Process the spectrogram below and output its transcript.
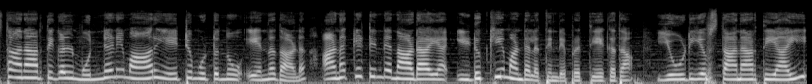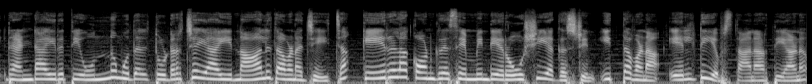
സ്ഥാനാർത്ഥികൾ മുന്നണി മാറി ഏറ്റുമുട്ടുന്നു എന്നതാണ് അണക്കെട്ടിന്റെ നാടായ ഇടുക്കി മണ്ഡലത്തിന്റെ പ്രത്യേകത. യു ഡി എഫ് സ്ഥാനാർത്ഥിയായി രണ്ടായിരത്തി ഒന്ന് മുതൽ തുടർച്ചയായി നാല് തവണ ജയിച്ച കേരള കോൺഗ്രസ് എമ്മിന്റെ റോഷി അഗസ്റ്റിൻ ഇത്തവണ എൽ ഡി എഫ് സ്ഥാനാർത്ഥിയാണ്.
